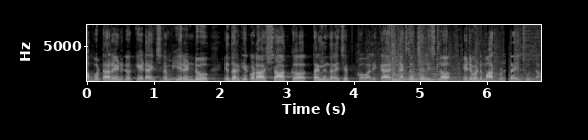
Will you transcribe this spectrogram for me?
బుట్ట రేణుక కేటాయించడం ఈ రెండు ఇద్దరికి కూడా షాక్ తగిలిందని చెప్పుకోవాలి. ఇక నెక్స్ట్ వచ్చే లిస్ట్లో ఎటువంటి మార్పులు ఉంటాయి చూద్దాం.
